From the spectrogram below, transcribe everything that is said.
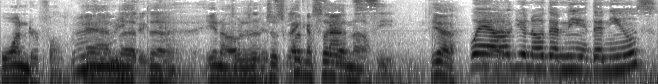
wonderful, and Terrific. that uh, you know It's just like couldn't a say fantasy. enough. Yeah. Well, you know the ne- the news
